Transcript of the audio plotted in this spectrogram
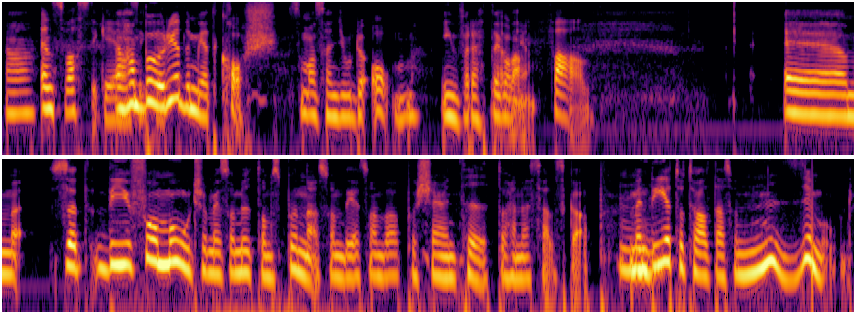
Ja. En svastika i Ja, han började med ett kors som han sen gjorde om inför Ja, rättegången. vad fan. Ehm, så att det är ju få mord som är så mytomspunna som det som var på Sharon Tate och hennes sällskap. Mm. Men det är totalt alltså nio mord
